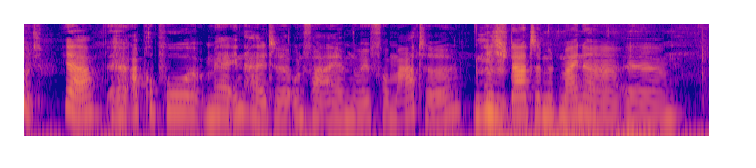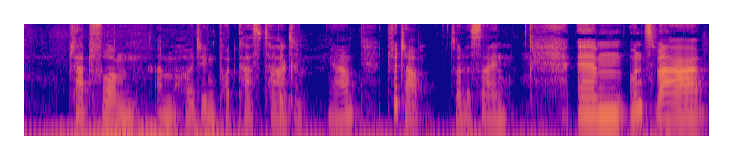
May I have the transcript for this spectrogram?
Gut. Ja, äh, apropos mehr Inhalte und vor allem neue Formate. Mhm. Ich starte mit meiner äh, Plattform am heutigen Podcast-Tag. Ja, Twitter soll es sein. Ähm, und zwar,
